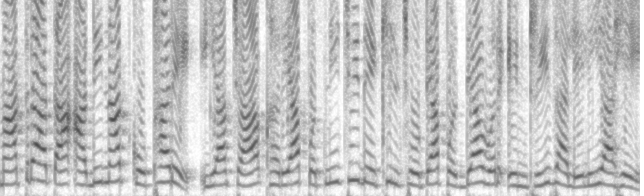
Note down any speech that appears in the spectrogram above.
मात्र आता आदिनाथ कोठारे याच्या खऱ्या पत्नीची देखील छोट्या पडद्यावर एंट्री झालेली आहे.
